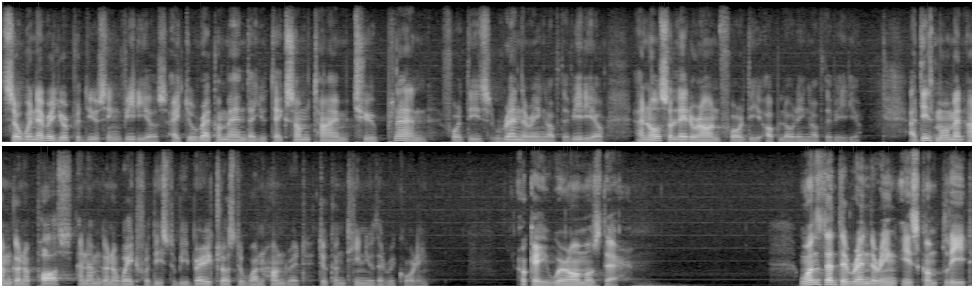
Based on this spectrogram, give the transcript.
So whenever you're producing videos, I do recommend that you take some time to plan for this rendering of the video and also later on for the uploading of the video. At this moment, I'm going to pause and I'm going to wait for this to be very close to 100 to continue the recording. Okay, we're almost there. Once that the rendering is complete,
